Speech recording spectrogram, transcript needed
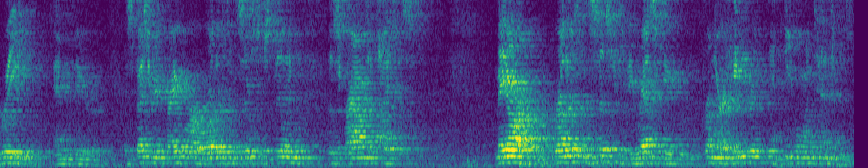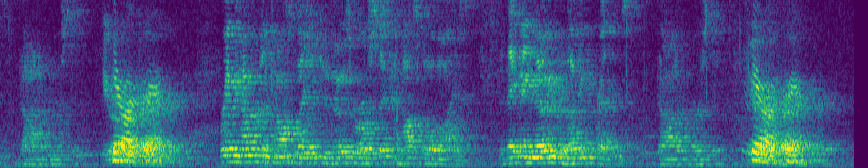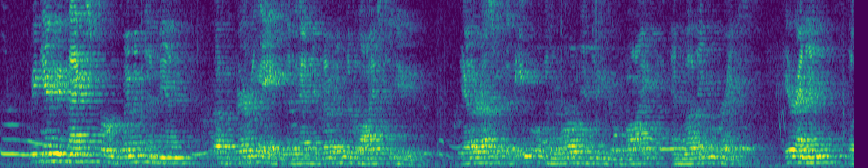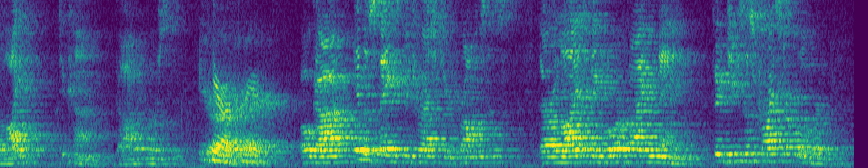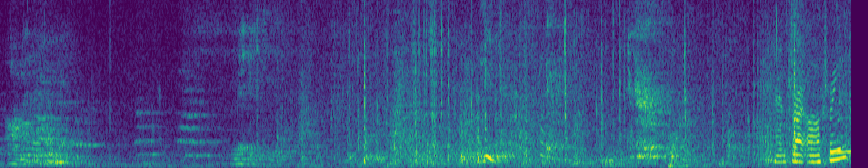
Greed, and fear. Especially we pray for our brothers and sisters feeling the scourge of ISIS. May our brothers and sisters be rescued from their hatred and evil intentions. God of mercy. Hear our prayer. Bring comfort and consolation to those who are sick and hospitalized, that they may know your loving presence. God of mercy. Hear our prayer. We give you thanks for women and men of every age that have devoted their lives to you. Gather us with the people and the world into your wide and loving embrace, here and in the life to come. God of mercy. Hear our prayer. O God, give us faith to trust your promises, that our lives may glorify your name. Through Jesus Christ our Lord. Amen. You may be seated. Offering.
